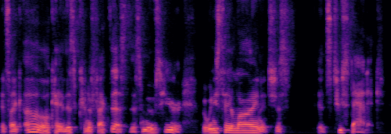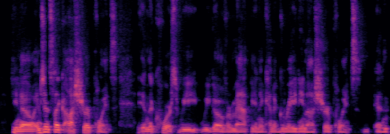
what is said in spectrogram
it's like oh okay this can affect this this moves here but when you say line it's just it's too static you know and just like ashi points in the course we we go over mapping and kind of grading ashi points and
